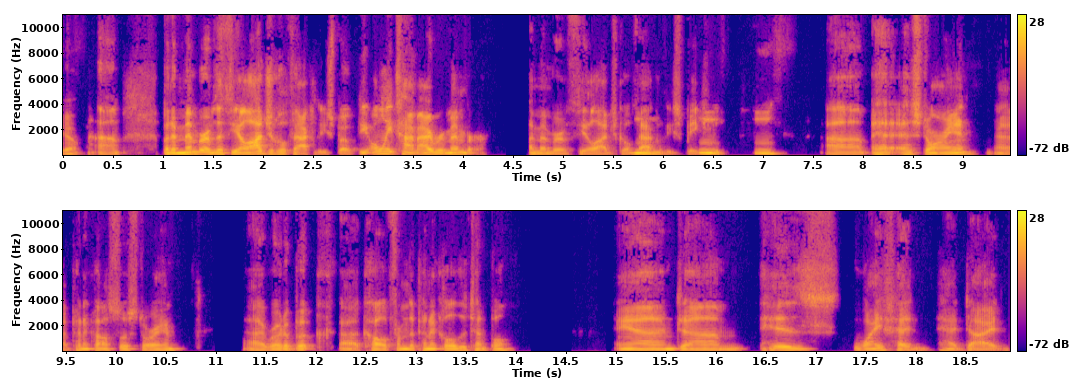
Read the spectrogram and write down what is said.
Yeah. Um, but a member of the theological faculty spoke. The only time I remember a member of theological Mm. faculty speaking. Mm. Um, a a historian, a Pentecostal historian, uh, wrote a book uh, called "From the Pinnacle of the Temple," and um, his wife had had died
